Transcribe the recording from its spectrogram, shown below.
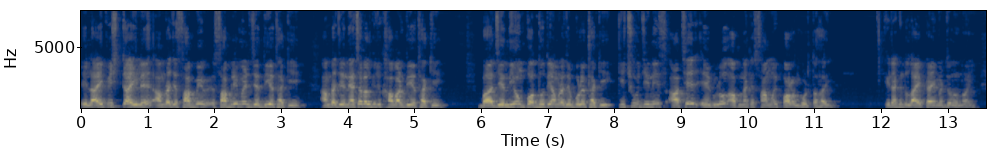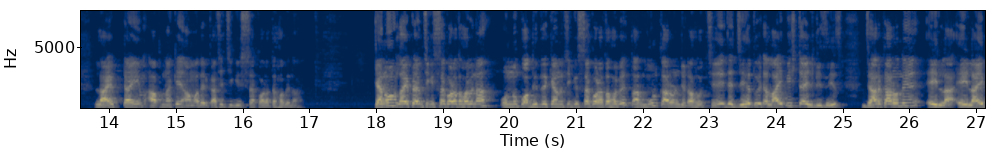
এই লাইফ স্টাইলে আমরা যে সাবমি সাপ্লিমেন্ট যে দিয়ে থাকি, আমরা যে ন্যাচারাল কিছু খাবার দিয়ে থাকি বা যে নিয়ম পদ্ধতি আমরা যে বলে থাকি, কিছু জিনিস আছে এগুলো আপনাকে সাময়িক পালন করতে হয়। এটা কিন্তু লাইফ টাইমের জন্য নয়। লাইফ টাইম আপনাকে আমাদের কাছে চিকিৎসা করাতে হবে না। কেন লাইফ টাইম চিকিৎসা করাতে হবে না? অন্য পদ্ধতিতে কেন চিকিৎসা করাতে হবে? তার মূল কারণ যেটা হচ্ছে যে, যেহেতু এটা লাইফ স্টাইল ডিজিজ যার কারণে এই এই লাইফ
